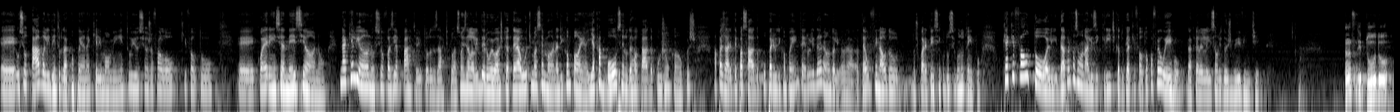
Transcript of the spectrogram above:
é, o senhor estava ali dentro da campanha naquele momento e o senhor já falou que faltou é, coerência nesse ano. Naquele ano, o senhor fazia parte de todas as articulações, ela liderou, eu acho que até a última semana de campanha, e acabou sendo derrotada por João Campos, apesar de ter passado o período de campanha inteiro liderando ali, até o final do, dos 45 do segundo tempo. O que é que faltou ali? Dá para fazer uma análise crítica do que é que faltou? Qual foi o erro daquela eleição de 2020? Antes de tudo,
